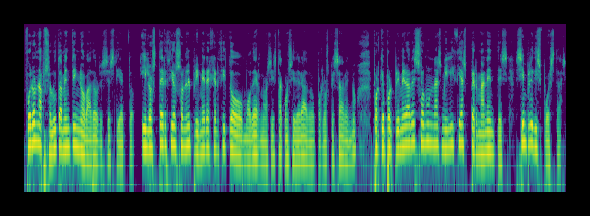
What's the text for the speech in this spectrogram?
Fueron absolutamente innovadores, es cierto. Y los tercios son el primer ejército moderno, así está considerado por los que saben, ¿no? Porque por primera vez son unas milicias permanentes, siempre dispuestas.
